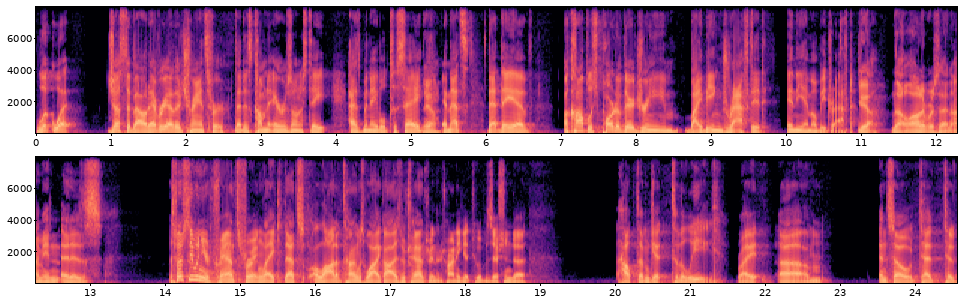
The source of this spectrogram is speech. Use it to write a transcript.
Look what just about every other transfer that has come to Arizona State has been able to say. Yeah. And that's that they have accomplished part of their dream by being drafted in the MLB draft. Yeah, no, 100%. I mean, it is, especially when you're transferring, like, that's a lot of times why guys are transferring. They're trying to get to a position to help them get to the league, right? Um, and so to, to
